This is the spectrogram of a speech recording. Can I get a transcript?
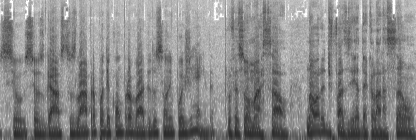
seu, seus gastos lá para poder comprovar a dedução do imposto de renda. Professor Marçal, na hora de fazer a declaração,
